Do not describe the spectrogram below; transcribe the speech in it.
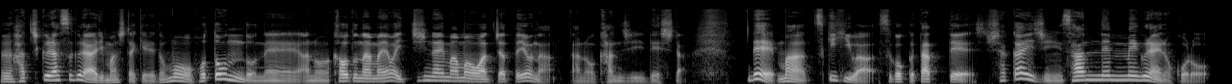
8クラスぐらいありましたけれども、ほとんどね、あの、顔と名前は一致しないまま終わっちゃったような、あの、感じでした。で、まあ、月日はすごく経って、社会人3年目ぐらいの頃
